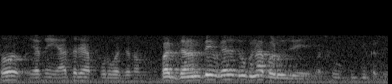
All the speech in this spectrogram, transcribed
તો એને યાદ રહ્યા પૂર્વજન્મ. પણ જન્મતી વખતે દુઃખ ના પડવું જોઈએ. શું બીજી કરી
